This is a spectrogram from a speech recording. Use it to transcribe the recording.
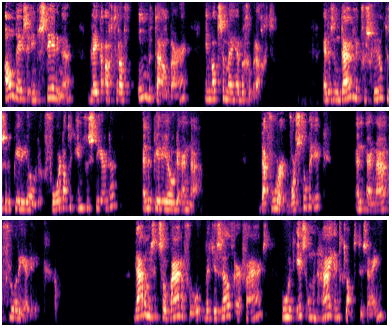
Al deze investeringen bleken achteraf onbetaalbaar in wat ze mij hebben gebracht. Er is een duidelijk verschil tussen de periode voordat ik investeerde en de periode erna. Daarvoor worstelde ik en erna floreerde ik. Daarom is het zo waardevol dat je zelf ervaart hoe het is om een high-end klant te zijn,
